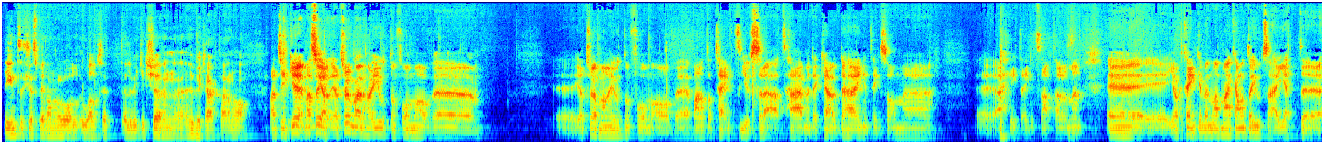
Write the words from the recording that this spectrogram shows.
det inte ska spela någon roll oavsett eller vilket kön eh, huvudkaraktären har. Man tycker. Alltså, jag, jag tror man har gjort någon form av... Eh, eh, jag tror att man har gjort någon form av... Eh, man har tänkt just sådär att här, men det, kan, det här är ingenting som... Eh, eh, jag hittar inget snabbt här men eh, jag tänker väl att man kanske inte har gjort så här jätte...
